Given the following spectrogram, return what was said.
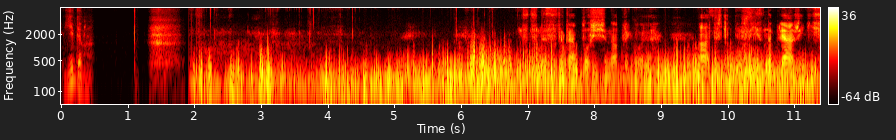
Їдемо. Тут внизу така площина прикольна. А, це ж тут був з'їзд на пляж якийсь.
